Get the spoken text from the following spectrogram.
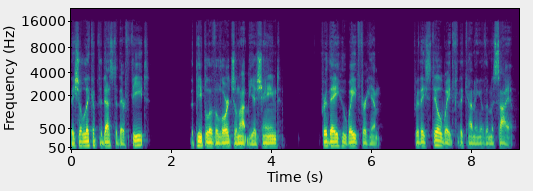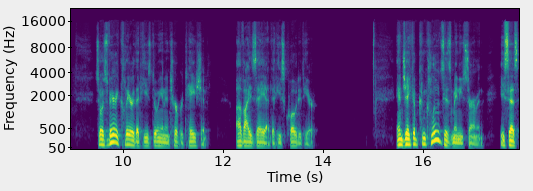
They shall lick up the dust of their feet. The people of the Lord shall not be ashamed, for they who wait for him, for they still wait for the coming of the Messiah. So it's very clear that he's doing an interpretation of Isaiah that he's quoted here. And Jacob concludes his mini sermon. He says,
